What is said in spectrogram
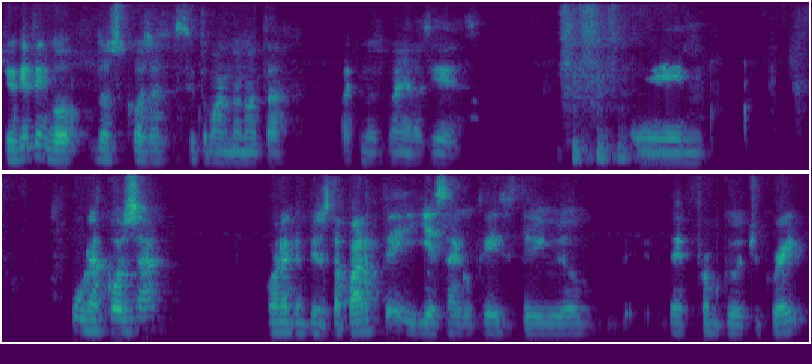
Yo que tengo dos cosas, estoy tomando nota para que nos vayan las ideas. Em, una cosa con la que empiezo esta parte, y es algo que dice este libro de From Good to Great,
